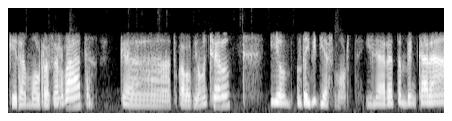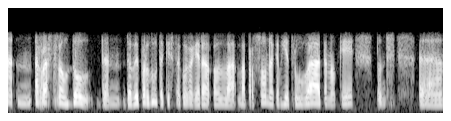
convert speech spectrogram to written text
que era molt reservat, que tocava el violoncel, i el, el David ja és mort. I ella ara també encara mm, arrastra el dol d'haver perdut aquesta cosa que era la, la persona que havia trobat en el que doncs, eh,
